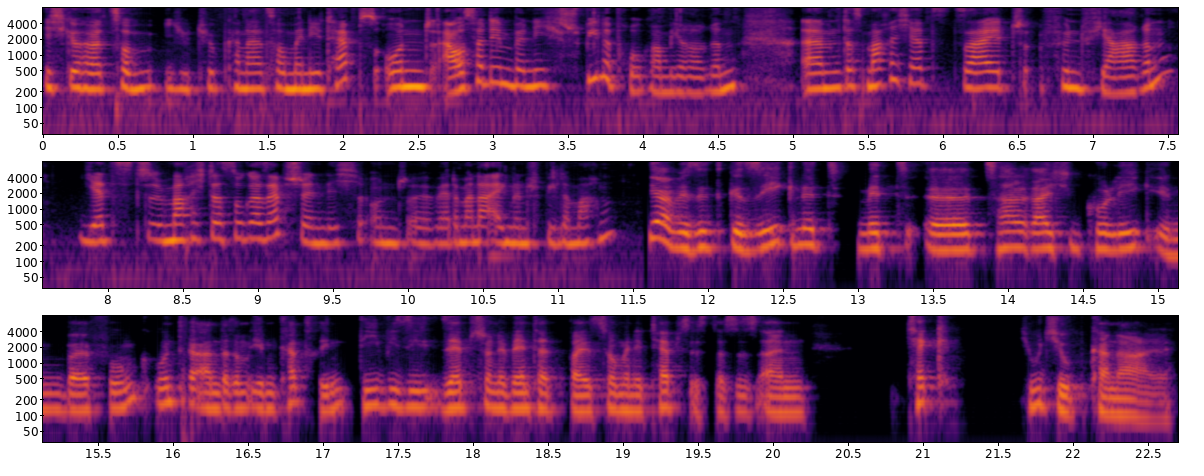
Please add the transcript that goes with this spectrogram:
ich gehöre zum YouTube-Kanal So Many Tabs und außerdem bin ich Spieleprogrammiererin. Ähm, das mache ich jetzt seit fünf Jahren. Jetzt mache ich das sogar selbstständig und äh, werde meine eigenen Spiele machen. Ja, wir sind gesegnet mit äh, zahlreichen KollegInnen bei Funk, unter anderem eben Katrin, die, wie sie selbst schon erwähnt hat, bei So Many Tabs ist. Das ist ein Tech-YouTube-Kanal.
